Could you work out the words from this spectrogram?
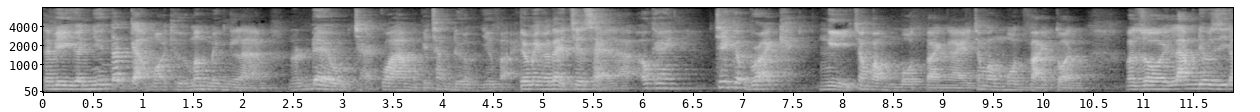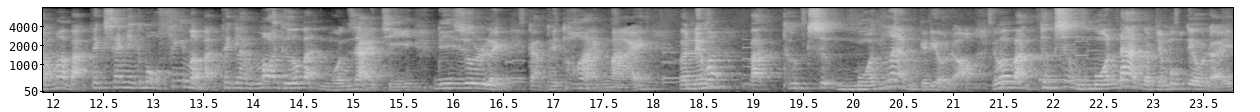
Tại vì gần như tất cả mọi thứ mà mình làm, nó đều trải qua một cái chặng đường như vậy. Điều mình có thể chia sẻ là, ok, take a break, nghỉ trong vòng một vài ngày, trong vòng một vài tuần. Và rồi làm điều gì đó mà bạn thích, xem những cái bộ phim mà bạn thích, làm mọi thứ bạn muốn giải trí, đi du lịch, cảm thấy thoải mái. Và nếu mà bạn thực sự muốn làm cái điều đó, nếu mà bạn thực sự muốn đạt được cái mục tiêu đấy,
